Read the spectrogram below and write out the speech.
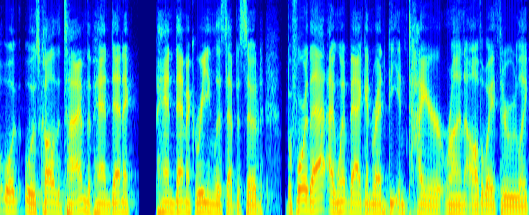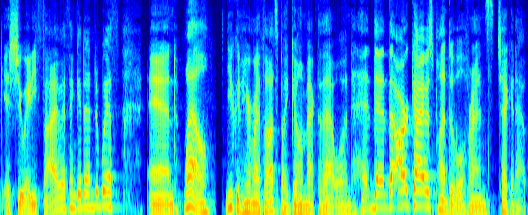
what was called at the time the pandemic pandemic reading list episode. Before that, I went back and read the entire run all the way through like issue 85 I think it ended with. And well, you can hear my thoughts by going back to that one. The, the archive is plentiful, friends. Check it out.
